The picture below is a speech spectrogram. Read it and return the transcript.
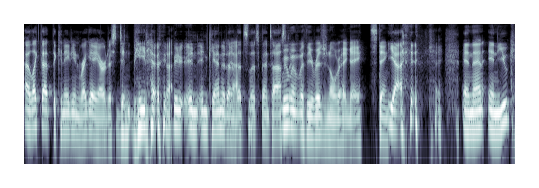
I like that the Canadian reggae artist didn't beat out beat in in Canada. Yeah. That's that's fantastic. We went with the original reggae, Sting. yeah. Okay. And then in UK,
